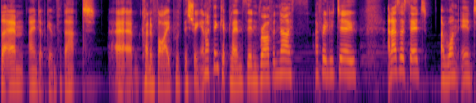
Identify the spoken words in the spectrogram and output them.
But um, I end up going for that um, kind of vibe with the street. And I think it blends in rather nice. I really do. And as I said, I wanted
